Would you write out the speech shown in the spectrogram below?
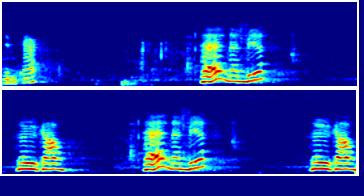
nhìn khác. Thế nên biết hư không? Thế nên biết hư không?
